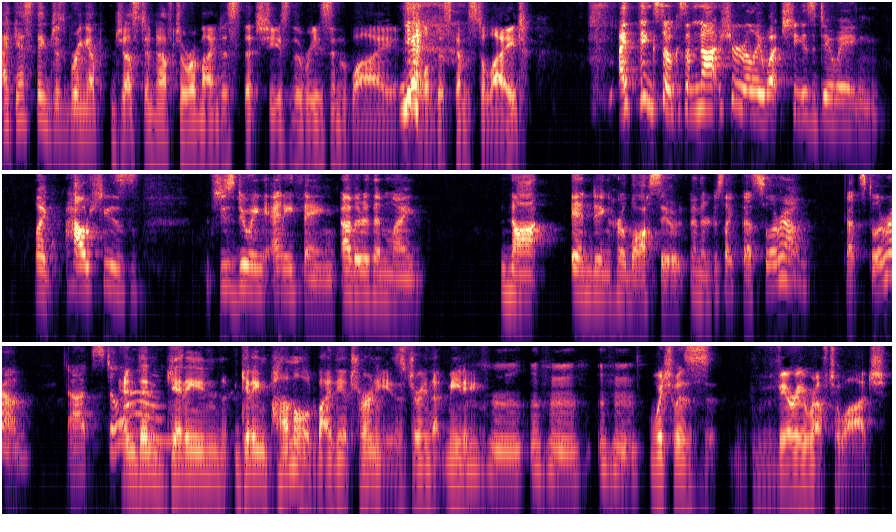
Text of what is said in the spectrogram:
I guess they just bring up just enough to remind us that she's the reason why yeah. all of this comes to light. I think so because I'm not sure really what she's doing, like how she's she's doing anything other than like not ending her lawsuit, and they're just like that's still around, that's still around. That's still and then getting getting pummeled by the attorneys during that meeting. Mm-hmm, mm-hmm, mm-hmm. which was very rough to watch.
